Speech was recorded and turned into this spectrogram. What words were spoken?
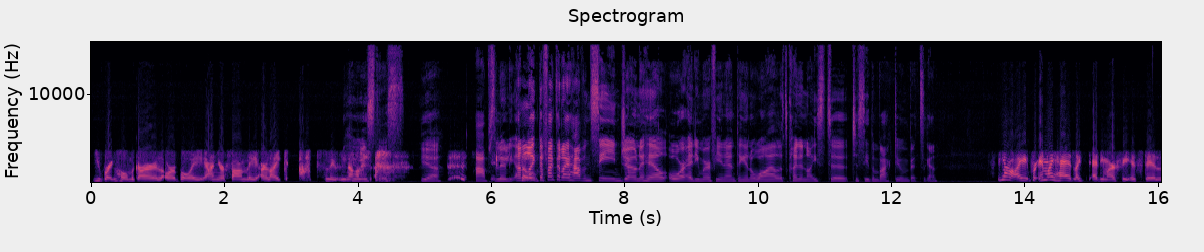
you bring home a girl or a boy and your family are like absolutely not. Who is this? Yeah, absolutely. And So- like the fact that I haven't seen Jonah Hill or Eddie Murphy in anything in a while, it's kind of nice to to see them back doing bits again. Yeah, I for- in my head like Eddie Murphy is still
